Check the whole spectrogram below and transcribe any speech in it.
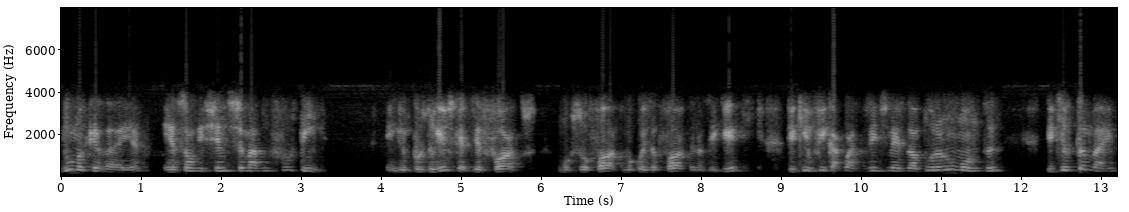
de uma cadeia em São Vicente chamada Fortim. Em português quer dizer forte, uma pessoa forte, uma coisa forte, não sei o quê, que aquilo fica a quase 200 metros de altura num monte, e aquilo também,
